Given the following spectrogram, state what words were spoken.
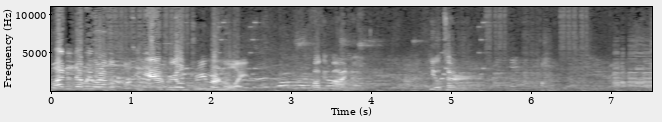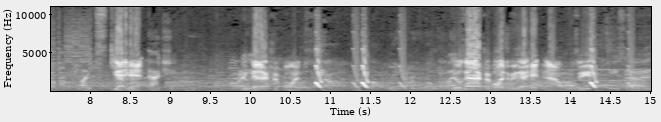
Why does everyone have a fucking Aerial Dreamer noise? Fuck if I know. Heel turn. Lights. Get hit. Action. You get extra points. Oh, what? You'll get extra points if you get hit now. Oh, See? Jesus.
